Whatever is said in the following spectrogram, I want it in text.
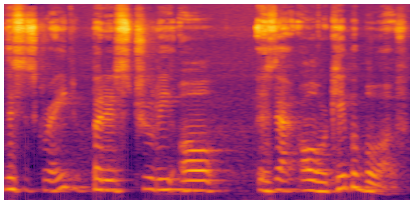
This is great, but it's truly all, is that all we're capable of?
